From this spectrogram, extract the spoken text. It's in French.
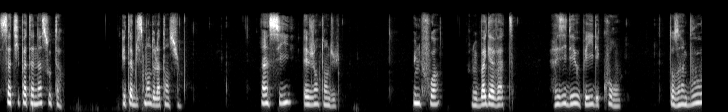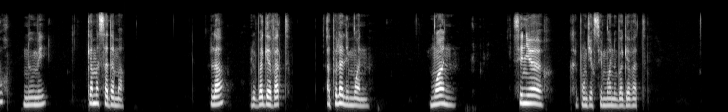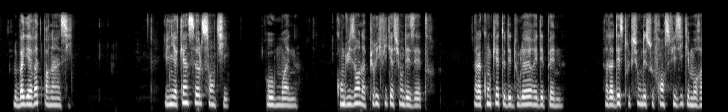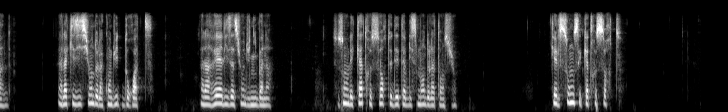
Satipatthana Sutta Établissement de l'attention Ainsi ai-je entendu. Une fois, le Bhagavat résidait au pays des Kourous, dans un bourg nommé Kamasadama. Là, le Bhagavat appela les moines. Moines Seigneur répondirent ces moines au Bhagavat. Le Bhagavat parla ainsi. Il n'y a qu'un seul sentier, ô moine, conduisant à la purification des êtres, à la conquête des douleurs et des peines, à la destruction des souffrances physiques et morales, à l'acquisition de la conduite droite, à la réalisation du nibbana. Ce sont les quatre sortes d'établissement de l'attention. Quelles sont ces quatre sortes?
